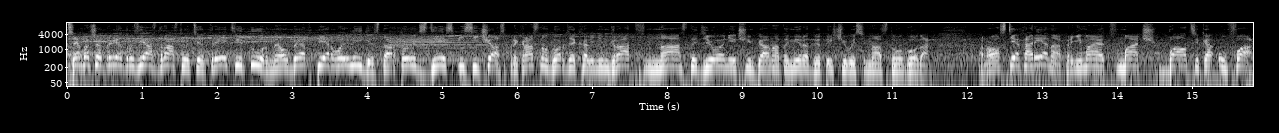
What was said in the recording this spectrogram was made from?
Всем большой привет, друзья! Здравствуйте! Третий тур Нелбет первой лиги стартует здесь и сейчас, в прекрасном городе Калининград, на стадионе чемпионата мира 2018 года. Ростех-арена принимает матч Балтика-Уфа.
